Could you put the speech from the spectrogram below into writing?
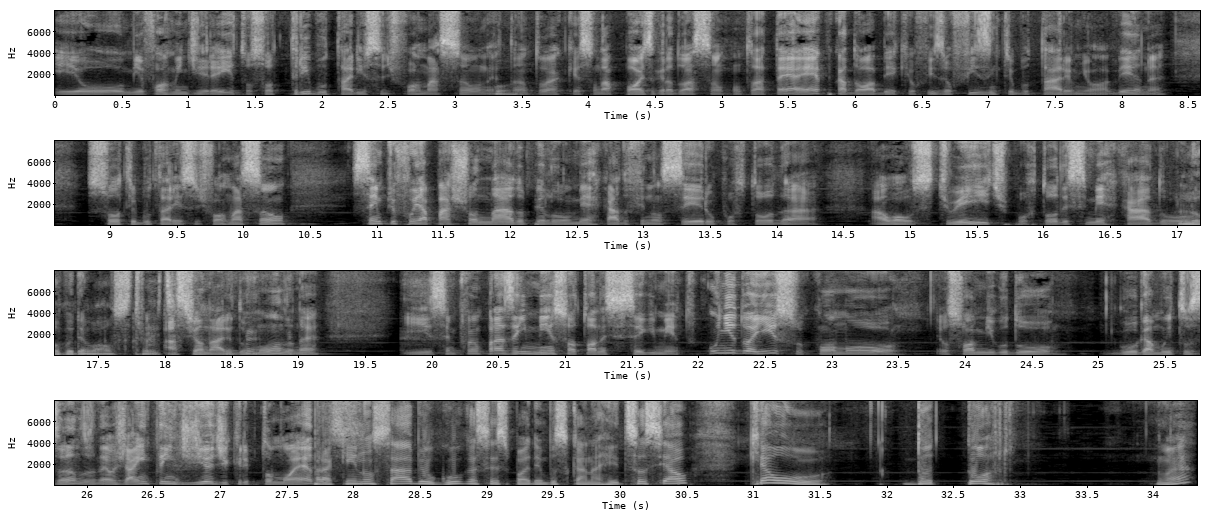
Eu me formei em Direito, sou tributarista de formação, né? Pô. Tanto a questão da pós-graduação quanto até a época da OAB que eu fiz, eu fiz em tributário minha OAB, né? Sou tributarista de formação. Sempre fui apaixonado pelo mercado financeiro, por toda a Wall Street, por todo esse mercado Lobo de Wall Street. acionário do mundo, né? E sempre foi um prazer imenso atuar nesse segmento. Unido a isso, como eu sou amigo do Guga há muitos anos, né? Eu já entendia de criptomoedas. Para quem não sabe, o Guga vocês podem buscar na rede social, que é o doutor, não é?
